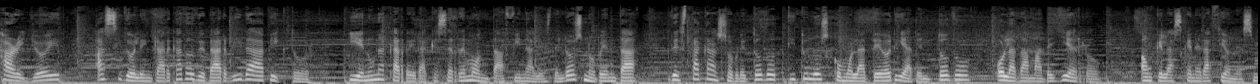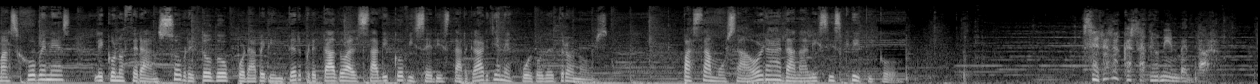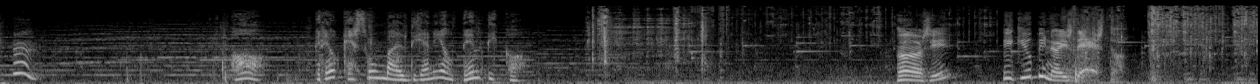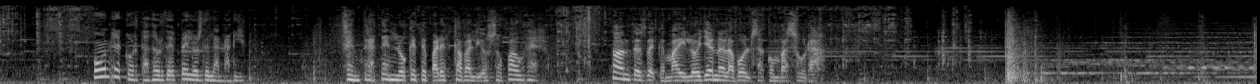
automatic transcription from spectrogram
Harry Lloyd ha sido el encargado de dar vida a Victor, y en una carrera que se remonta a finales de los 90 destacan sobre todo títulos como La teoría del todo o La dama de hierro, aunque las generaciones más jóvenes le conocerán sobre todo por haber interpretado al sádico Viserys Targaryen en Juego de Tronos. Pasamos ahora al análisis crítico. Será la casa de un inventor. Oh, creo que es un Baldiani auténtico. ¿Ah, sí? ¿Y qué opináis de esto? Un recortador de pelos de la nariz. Céntrate en lo que te parezca valioso, Powder. Antes de que Milo llene la bolsa con basura.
